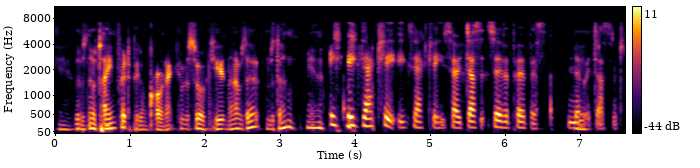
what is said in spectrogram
Yeah, there was no time for it to become chronic. It was so acute, and then that was it. It was done. Yeah. Exactly, exactly. So, does it serve a purpose? No, yeah. it doesn't.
